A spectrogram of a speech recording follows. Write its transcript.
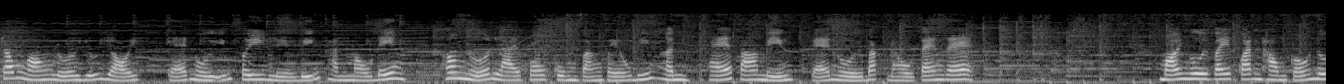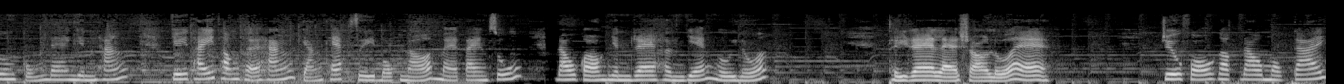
trong ngọn lửa dữ dội, kẻ người Yến Phi liền biến thành màu đen, hơn nữa lại vô cùng vặn vẹo biến hình, hé to miệng, kẻ người bắt đầu tan ra. Mọi người vây quanh hồng cổ nương cũng đang nhìn hắn, chỉ thấy thân thể hắn chẳng khác gì bột nở mà tan xuống, đâu còn nhìn ra hình dáng người nữa. Thì ra là sợ lửa à. Triều phổ gật đầu một cái,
